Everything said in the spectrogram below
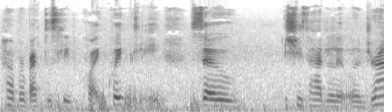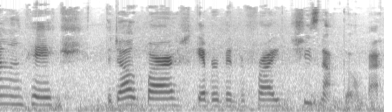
help her back to sleep quite quickly. So she's had a little adrenaline kick, the dog barked, gave her a bit of a fright, she's not going back.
